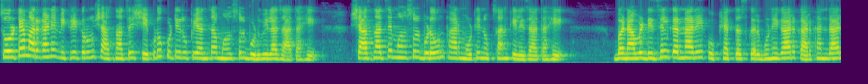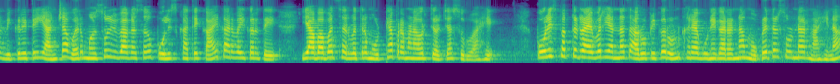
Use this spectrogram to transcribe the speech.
चोरट्या मार्गाने विक्री करून शासनाचे शेकडो कोटी रुपयांचा महसूल बुडविला जात आहे. शासनाचे महसूल बुडवून फार मोठे नुकसान केले जात आहे. बनावट डिझेल करणारे कुख्यात तस्कर गुन्हेगार कारखानदार विक्रेते यांच्यावर महसूल विभागासह पोलीस खाते काय कारवाई करते याबाबत सर्वत्र मोठ्या प्रमाणावर चर्चा सुरू आहे. पोलीस फक्त ड्रायव्हर यांनाच आरोपी करून खऱ्या गुन्हेगारांना मोकळे तर सोडणार नाही ना?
